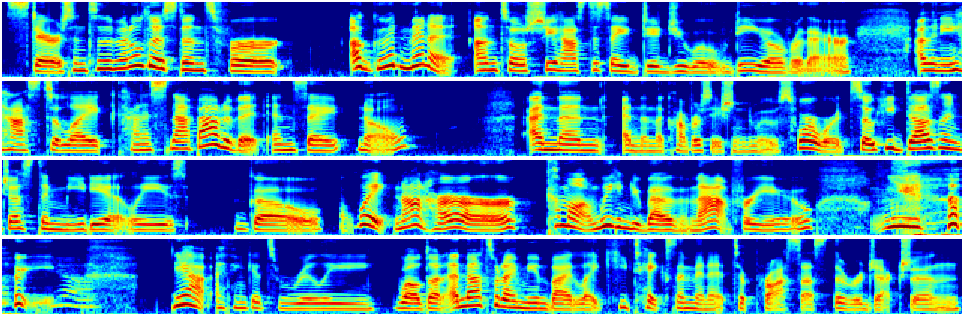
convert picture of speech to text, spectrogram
stares into the middle distance for a good minute until she has to say, Did you OD over there? And then he has to like kind of snap out of it and say, No. And then and then the conversation moves forward. So he doesn't just immediately go, Wait, not her. Come on, we can do better than that for you. You know? Yeah. Yeah, I think it's really well done. And that's what I mean by like he takes a minute to process the rejection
